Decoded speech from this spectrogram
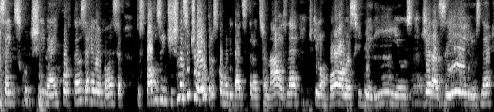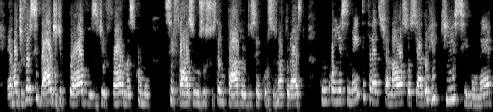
sem discutir né, a importância e a relevância dos povos indígenas e de outras comunidades tradicionais, né, de quilombolas, ribeirinhos, gerazeiros, né, é uma diversidade de povos, de formas como se faz o uso sustentável dos recursos naturais, com conhecimento tradicional associado riquíssimo, né,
